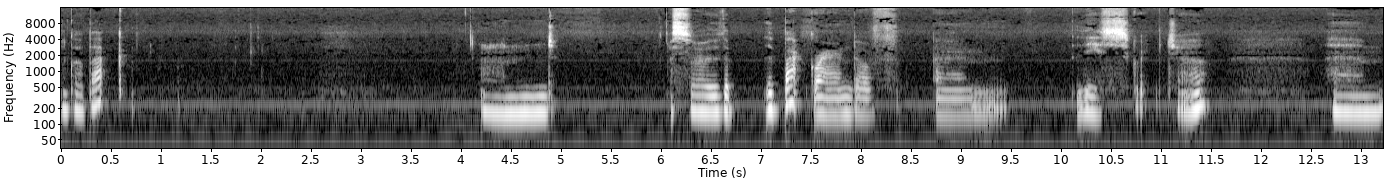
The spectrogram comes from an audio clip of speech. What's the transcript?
I'll go back. And so the the background of um, this scripture, um,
